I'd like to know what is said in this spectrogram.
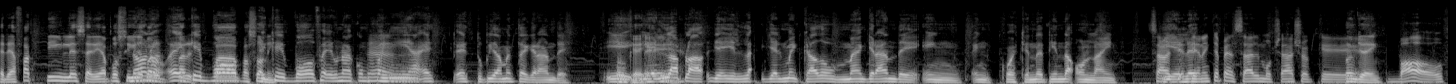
¿sería factible? ¿Sería posible No, no, para- es que, para Sony? es que Valve es una compañía est- estúpidamente grande. Y, es la pla- y es la- y el mercado más grande en, en cuestión de tiendas online. ¿Sabes? y Que es- tienen que pensar, muchachos, que Ok. Valve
